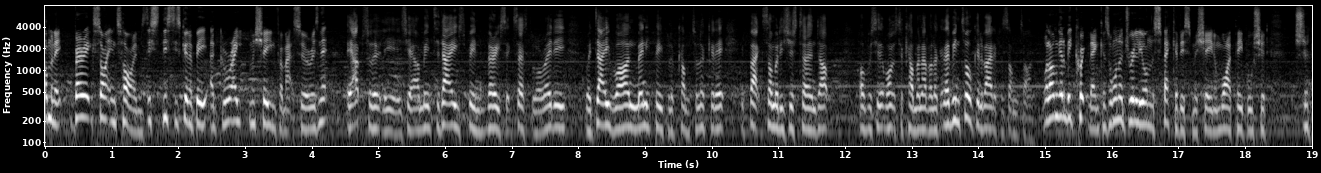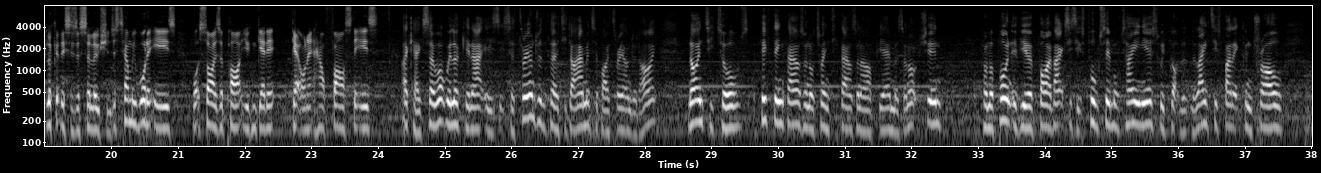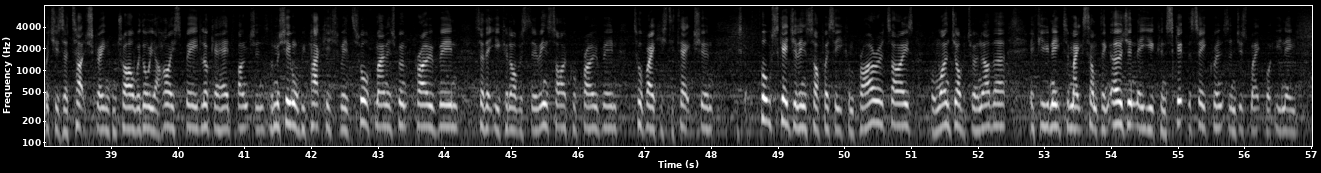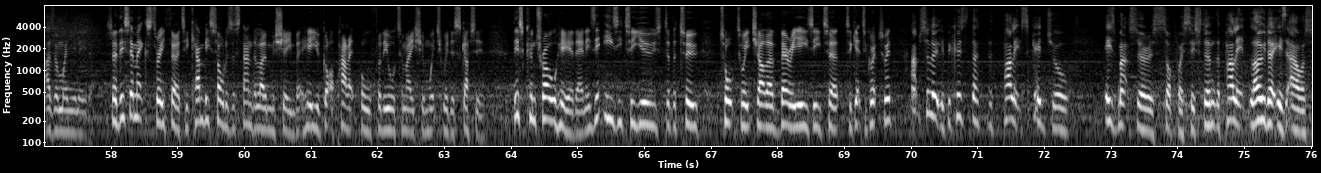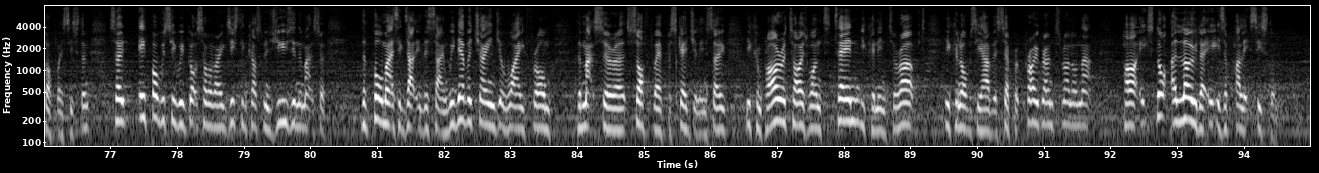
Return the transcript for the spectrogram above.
Domenic, very exciting times. This this is going to be a great machine for Matsuura, isn't it? It absolutely is, yeah. I mean, today's been very successful already. We're day one, many people have come to look at it. In fact, somebody's just turned up, obviously, that wants to come and have a look. They've been talking about it for some time. Well, I'm going to be quick then because I want to drill you on the spec of this machine and why people should should look at this as a solution. Just tell me what it is, what size of part you can get it, get on it, how fast it is. Okay, so what we're looking at is it's a 330 diameter by 300 high, 90 tools, 15,000 or 20,000 RPM as an option. From a point of view of five axis, it's full simultaneous. We've got the latest FANUC control, which is a touchscreen control with all your high speed, look ahead functions. The machine will be packaged with swarf management, probing, so that you can obviously do in cycle probing, tool breakage detection. It's got full scheduling software so you can prioritise from one job to another. If you need to make something urgently, you can skip the sequence and just make what you need as and when you need it. So this MX330 can be sold as a standalone machine, but here you've got a pallet pull for the automation which we're discussing. This control here then, is it easy to use? Do the two talk to each other? Very easy to, to get to grips with? Absolutely, because the, the pallet schedule is Matsuura's software system. The pallet loader is our software system. So if obviously we've got some of our existing customers using the Matsuura, the format's exactly the same. We never change away from the Matsuura software for scheduling. So you can prioritize 1 to 10, you can interrupt, you can obviously have a separate program to run on that part. It's not a loader, it is a pallet system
